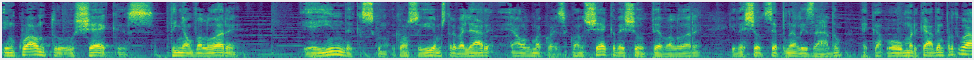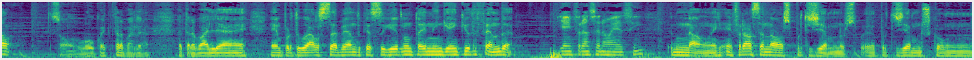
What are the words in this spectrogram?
Enquanto os cheques tinham valor, e ainda que conseguíamos trabalhar em alguma coisa, quando o cheque deixou de ter valor e deixou de ser penalizado, acabou o mercado em Portugal. Só um louco é que trabalha, trabalha em Portugal sabendo que a seguir não tem ninguém que o defenda. E em França não é assim? Não, em, França nós protegemos-nos eh, protegemos com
